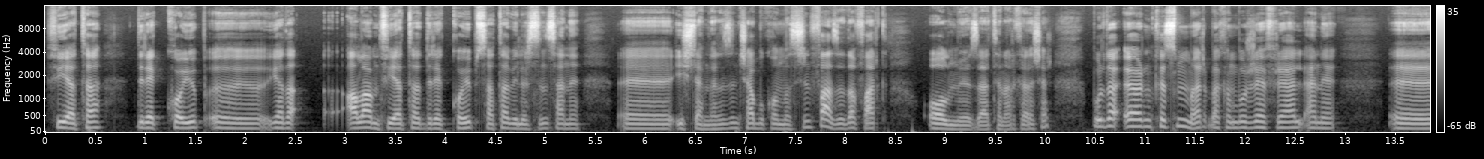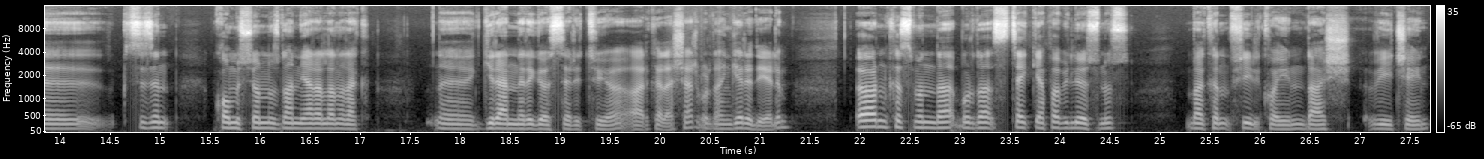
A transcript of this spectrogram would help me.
fiyata direkt koyup e, ya da alan fiyata direkt koyup satabilirsiniz. Hani e, işlemlerinizin çabuk olması için fazla da fark olmuyor zaten arkadaşlar. Burada earn kısmı var. Bakın bu referral hani e, sizin komisyonunuzdan yararlanarak e, girenleri gösteritiyor arkadaşlar. Buradan geri diyelim. Earn kısmında burada stake yapabiliyorsunuz. Bakın Philcoin, Dash, VeChain.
